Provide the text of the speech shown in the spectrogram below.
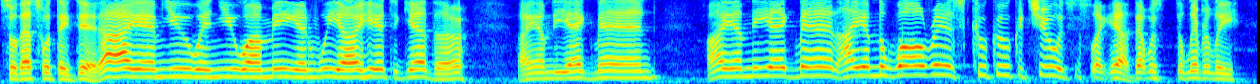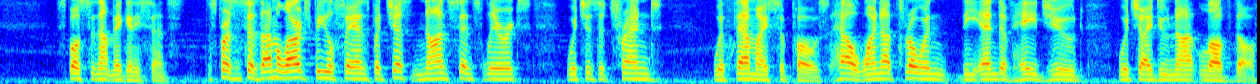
So that's what they did. I am you and you are me and we are here together. I am the Eggman. I am the Eggman. I am the walrus. Cuckoo, cuckoo. It's just like, yeah, that was deliberately supposed to not make any sense. This person says, I'm a large Beatle fan, but just nonsense lyrics, which is a trend with them, I suppose. Hell, why not throw in the end of Hey Jude, which I do not love, though?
